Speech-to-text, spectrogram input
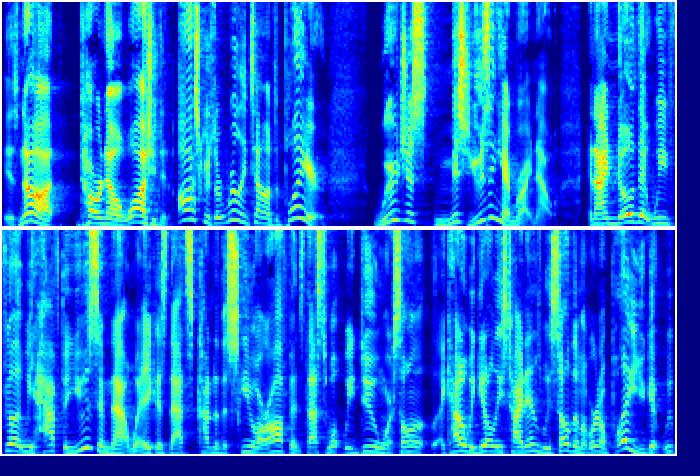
is not Darnell Washington. Oscar's a really talented player. we're just misusing him right now. And I know that we feel like we have to use him that way because that's kind of the scheme of our offense. That's what we do. We're selling like how do we get all these tight ends? We sell them, and we're gonna play. You get we,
